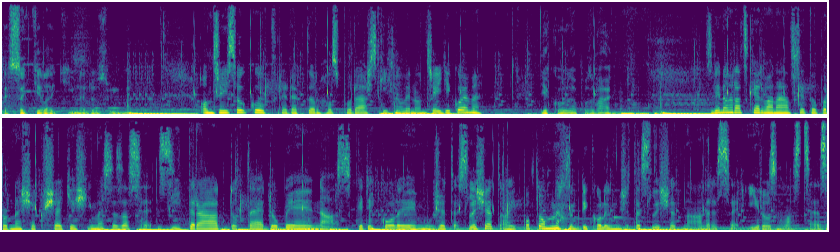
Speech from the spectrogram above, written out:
desetiletí nedozvíme. Ondřej Soukup, redaktor hospodářských novin. Ondřej, děkujeme. Děkuji za pozvání. Z Vinohradské 12 je to pro dnešek vše. Těšíme se zase zítra. Do té doby nás kdykoliv můžete slyšet a i potom nás kdykoliv můžete slyšet na adrese iRozhlas.cz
